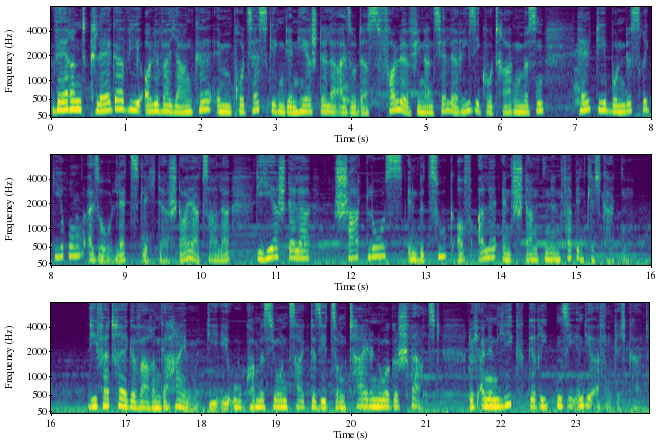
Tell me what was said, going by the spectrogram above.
Während Kläger wie Oliver Janke im Prozess gegen den Hersteller also das volle finanzielle Risiko tragen müssen, hält die Bundesregierung, also letztlich der Steuerzahler, die Hersteller schadlos in Bezug auf alle entstandenen Verbindlichkeiten. Die Verträge waren geheim, die EU-Kommission zeigte sie zum Teil nur geschwärzt, durch einen Leak gerieten sie in die Öffentlichkeit.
